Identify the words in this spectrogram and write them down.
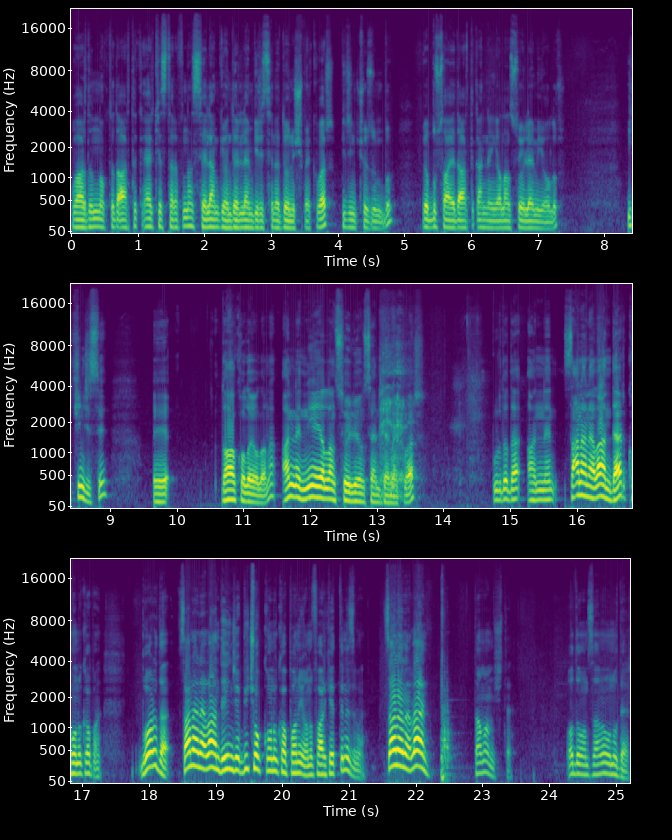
vardığın noktada artık herkes tarafından selam gönderilen birisine dönüşmek var. Birinci çözüm bu. Ve bu sayede artık annen yalan söylemiyor olur. İkincisi e, daha kolay olana annen niye yalan söylüyorsun sen demek var. Burada da annen sana ne lan der konu kapan. Bu arada sana ne lan deyince birçok konu kapanıyor onu fark ettiniz mi? Sana ne lan? Tamam işte. O da onu sana onu der.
